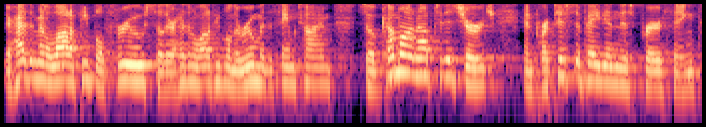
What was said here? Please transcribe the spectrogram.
There hasn't been a lot of people through, so there hasn't been a lot of people in the room at the same time. So come on up to the church and participate in this prayer thing.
